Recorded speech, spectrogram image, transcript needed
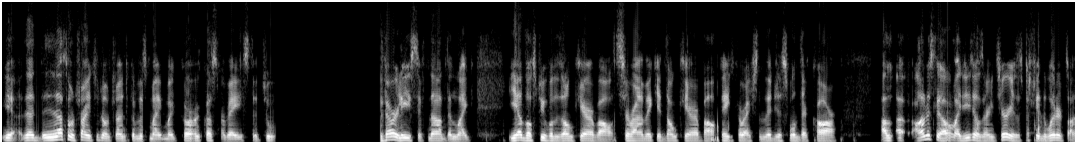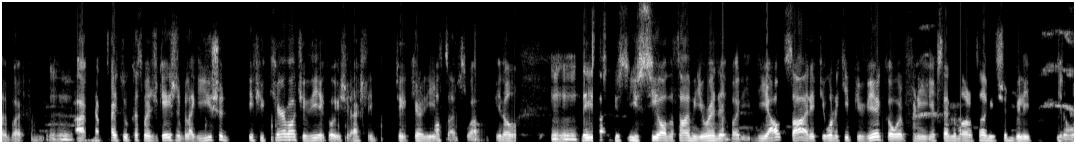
yeah. That, that's what I'm trying to do. I'm trying to convince my my current customer base to. to at the very least, if not, then like, yeah, those people that don't care about ceramic and don't care about paint correction, they just want their car. I, I, honestly, all my details are interiors, especially in the wintertime. But hmm I, I try to do customer education, but like, you should, if you care about your vehicle, you should actually take care of the outside as well. You know, hmm the inside you, you see all the time and you're in it, but the outside, if you want to keep your vehicle for any extended amount of time, you should really, you know,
